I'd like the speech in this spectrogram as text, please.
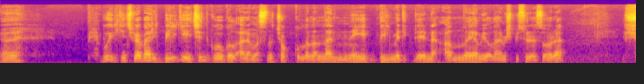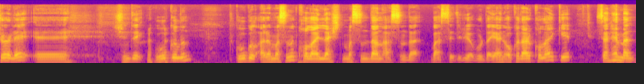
Ee, bu ilginç bir haber. Bilgi için Google aramasını çok kullananlar neyi bilmediklerini anlayamıyorlarmış bir süre sonra. Şöyle e, şimdi Google'ın Google aramasının kolaylaşmasından aslında bahsediliyor burada. Yani o kadar kolay ki sen hemen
